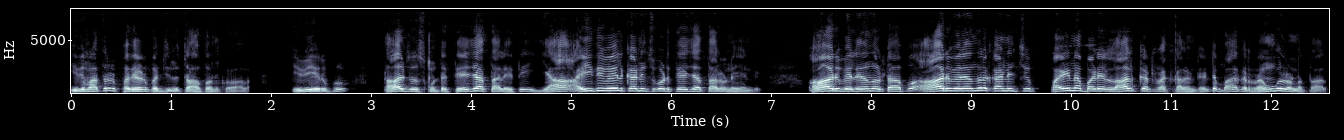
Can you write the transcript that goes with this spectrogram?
ఇది మాత్రం పదిహేడు పద్దెనిమిది టాప్ అనుకోవాలి? ఇవి ఎరుపు. తాళ్ళు చూసుకుంటే తేజ తాళ్ళు అయితే యా ఐదు వేలు కానించి కూడా తేజ తాళ్ళు ఉన్నాయండి. ఆరు వేల ఐదు వందల టాపు ఆరు వేల ఐదు వందల నుంచి పైన పడే లాల్ కట్ రకాలంటే అంటే బాగా రంగులు ఉన్న తాలు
